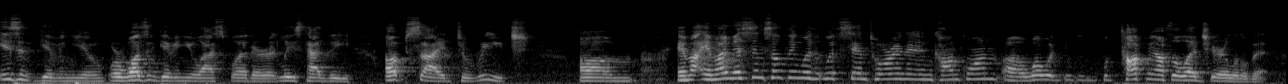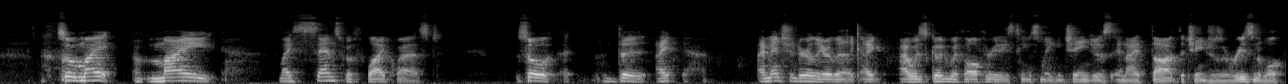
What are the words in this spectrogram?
isn't giving you or wasn't giving you last split, or at least had the upside to reach. Um, am I am I missing something with with Santorin and Conquan? Uh, what would talk me off the ledge here a little bit? So my my my sense with FlyQuest, so uh, the I I mentioned earlier that like I, I was good with all three of these teams making changes, and I thought the changes are reasonable.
